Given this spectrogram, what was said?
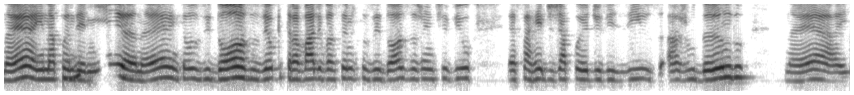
né? Aí na uhum. pandemia, né? Então os idosos, eu que trabalho bastante com os idosos, a gente viu essa rede de apoio de vizinhos ajudando, né? Aí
